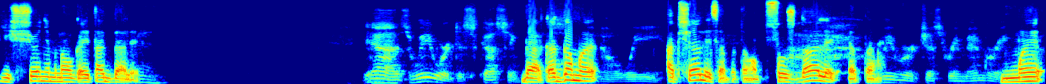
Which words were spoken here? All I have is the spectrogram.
еще немного и так далее. Да, когда мы общались об этом, обсуждали это, мы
